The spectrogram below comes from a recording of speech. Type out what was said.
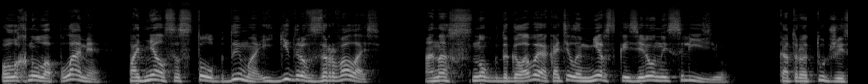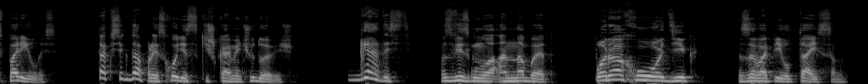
Полыхнуло пламя, поднялся столб дыма, и гидра взорвалась. Она с ног до головы окатила мерзкой зеленой слизью, которая тут же испарилась. Так всегда происходит с кишками чудовищ. «Гадость!» — взвизгнула Аннабет. «Пароходик!» — завопил Тайсон.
